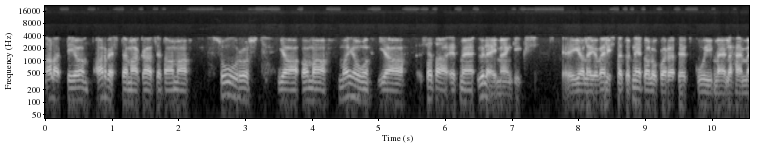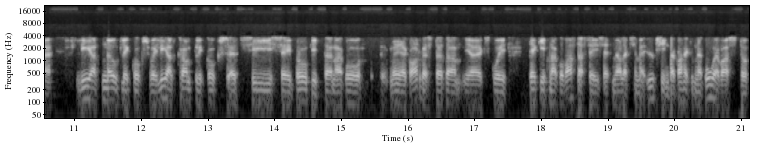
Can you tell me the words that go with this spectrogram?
alati ju arvestama ka seda oma suurust ja oma mõju ja seda, et me üle ei mängiks. ei ole ju välistatud need olukorrad, et kui me läheme liialt nõudlikuks või liialt kramplikuks, et siis ei pruugita nagu meiega arvestada ja eks kui tekib nagu vastasseis, et me oleksime üksinda kahekümne kuue vastu,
